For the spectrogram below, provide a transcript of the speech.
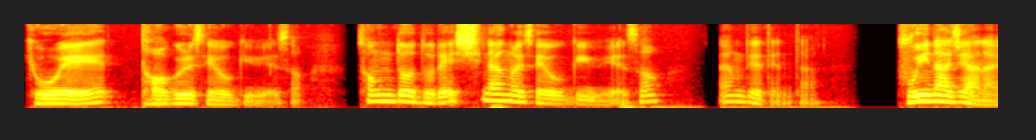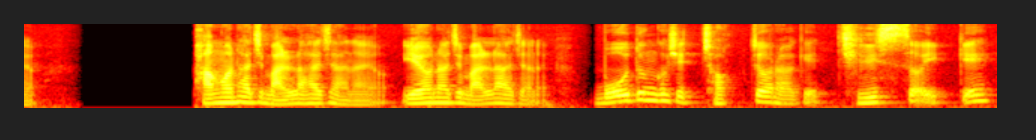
교회의 덕을 세우기 위해서, 성도들의 신앙을 세우기 위해서 사용되어야 된다. 부인하지 않아요. 방언하지 말라 하지 않아요. 예언하지 말라 하지 않아요. 모든 것이 적절하게 질서 있게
